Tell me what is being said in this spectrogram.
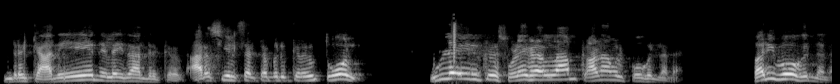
இன்றைக்கு அதே நிலைதான் இருக்கிறது. அரசியல் சட்டம் இருக்கிறது தோல். உள்ளே இருக்கிற சுளைகள் எல்லாம் காணாமல் போகின்றன. பறிபோகின்றன.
